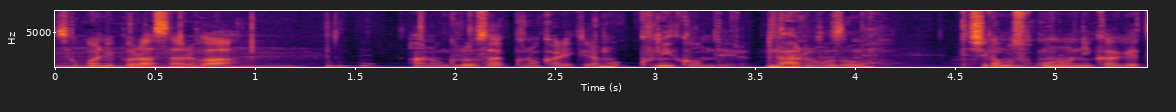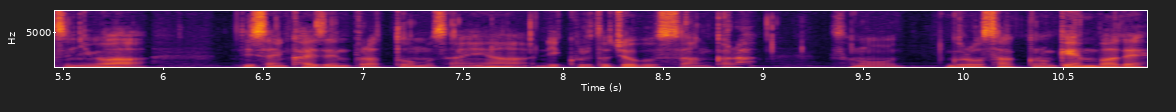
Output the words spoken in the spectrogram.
そこにプラスアルファあのグローサックのカリキュラムを組み込んでいる、ね、なるほど。しかもそこの2か月には実際に改善プラットフォームさんやリクルートジョブスさんからそのグローサックの現場で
